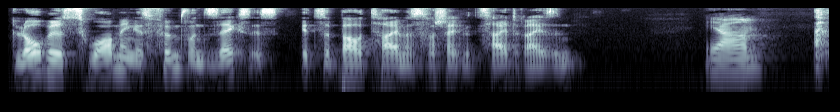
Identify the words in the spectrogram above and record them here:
Global Swarming ist fünf und sechs ist It's About Time. Das ist wahrscheinlich mit Zeitreisen. Ja.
